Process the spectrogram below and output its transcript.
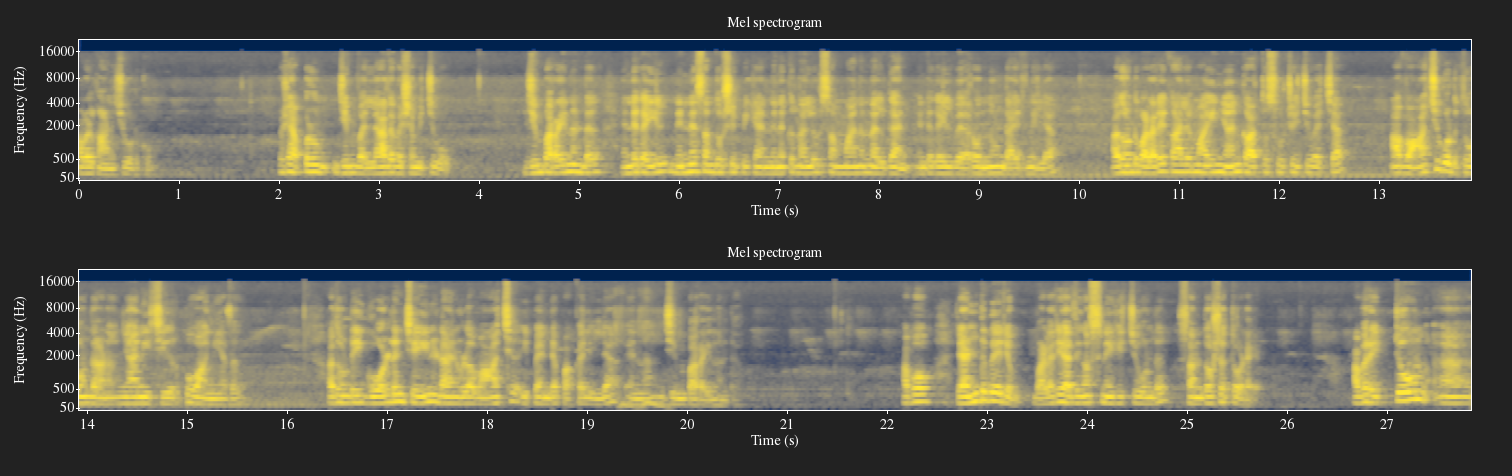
അവൾ കാണിച്ചു കൊടുക്കും. പക്ഷെ അപ്പോഴും ജിം വല്ലാതെ വിഷമിച്ചു പോകും ജിം പറയുന്നുണ്ട് എന്റെ കയ്യിൽ നിന്നെ സന്തോഷിപ്പിക്കാൻ നിനക്ക് നല്ലൊരു സമ്മാനം നൽകാൻ എന്റെ കയ്യിൽ വേറെ ഒന്നും ഉണ്ടായിരുന്നില്ല. അതുകൊണ്ട് വളരെ കാലമായി ഞാൻ കാത്തു സൂക്ഷിച്ചു വെച്ച ആ വാച്ച് കൊടുത്തുകൊണ്ടാണ് ഞാൻ ഈ ചീർപ്പ് വാങ്ങിയത്. അതുകൊണ്ട് ഈ ഗോൾഡൻ ചെയിൻ ഇടാനുള്ള വാച്ച് ഇപ്പം എന്റെ പക്കലില്ല എന്ന് ജിം പറയുന്നുണ്ട്. അപ്പോൾ രണ്ടുപേരും വളരെയധികം സ്നേഹിച്ചുകൊണ്ട് സന്തോഷത്തോടെ ആ,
